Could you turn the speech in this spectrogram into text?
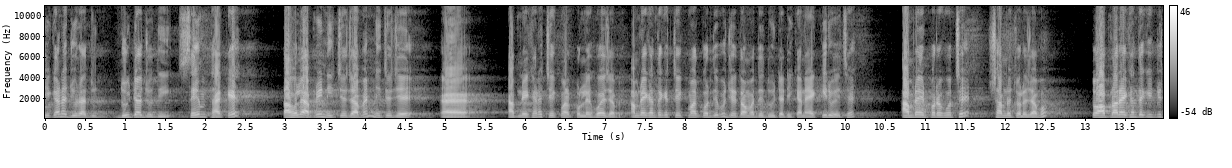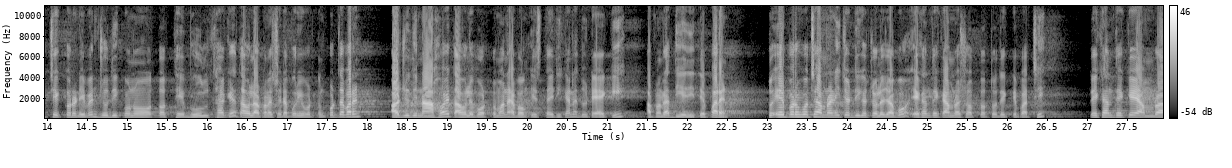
ঠিকানা জুড়া দুইটা যদি সেম থাকে, তাহলে আপনি নিচে যাবেন, নিচে যে আপনি এখানে চেক মার্ক করলে হয়ে যাবে। আমরা এখান থেকে চেক মার্ক করে দেবো, যেহেতু আমাদের দুইটা ঠিকানা একই রয়েছে। আমরা এরপরে হচ্ছে সামনে চলে যাব। তো আপনারা এখান থেকে একটু চেক করে নেবেন, যদি কোনো তথ্যে ভুল থাকে, তাহলে আপনারা সেটা পরিবর্তন করতে পারেন। আর যদি না হয়, তাহলে বর্তমান এবং স্থায়ী ঠিকানা দুইটা একই আপনারা দিয়ে দিতে পারেন। তো এরপরে হচ্ছে আমরা নিচের দিকে চলে যাব। এখান থেকে আমরা সব তথ্য দেখতে পাচ্ছি। তো এখান থেকে আমরা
